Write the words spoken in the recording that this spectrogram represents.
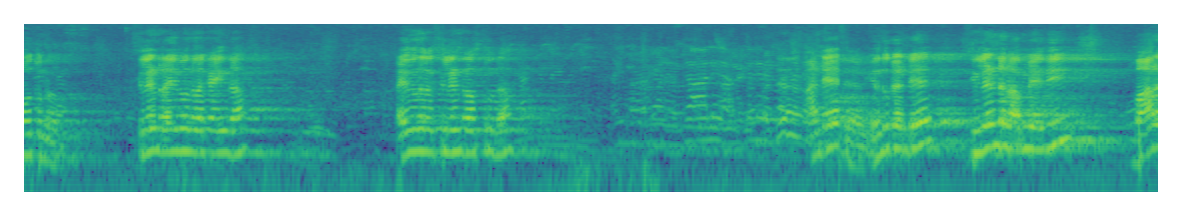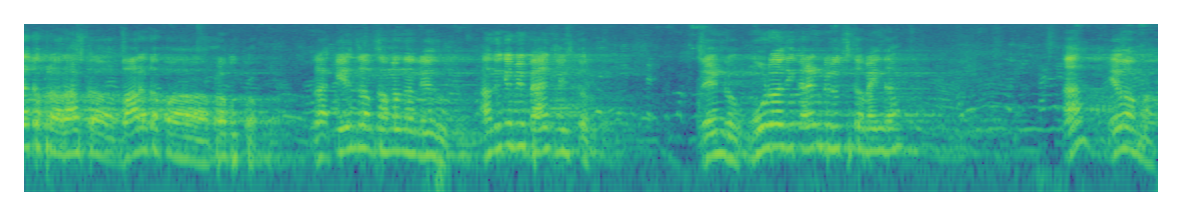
పోతున్నారు. సిలిండర్ ఐదు వందలకు అయిందా? ఐదు వందల సిలిండర్ వస్తుందా? అంటే ఎందుకంటే సిలిండర్ అమ్మేది భారత ప్ర- రాష్ట్ర భారత ప్రభుత్వం. కేంద్రం సంబంధం లేదు. అందుకే మీ బ్యాంకులు ఇస్తారు. రెండు. మూడోది కరెంట్ బిల్ ఉచితమైందా? ఏమమ్మా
